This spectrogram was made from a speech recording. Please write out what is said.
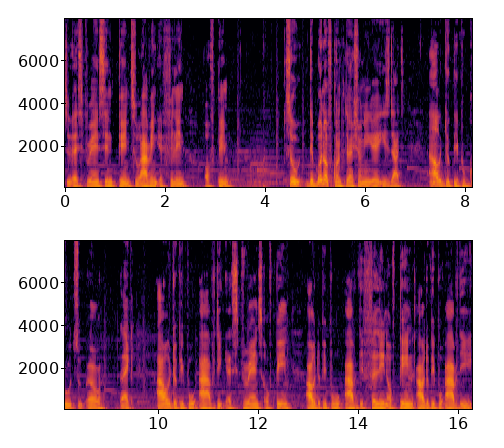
to experiencing pain, to having a feeling of pain. So, the bone of contention here is that how do people go to hell? Like, how do people have the experience of pain? How do people have the feeling of pain? How do people have the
